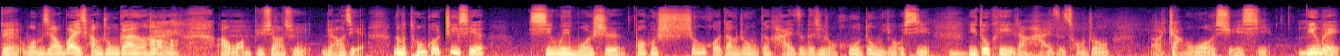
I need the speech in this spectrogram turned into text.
对我们讲外强中干哈对啊，我们必须要去了解。那么通过这些行为模式，包括生活当中我们跟孩子的这种互动游戏，你都可以让孩子从中呃掌握学习，因为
